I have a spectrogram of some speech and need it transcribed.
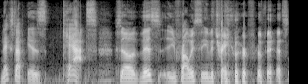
Next up is Cats. So this you've probably seen the trailer for this.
